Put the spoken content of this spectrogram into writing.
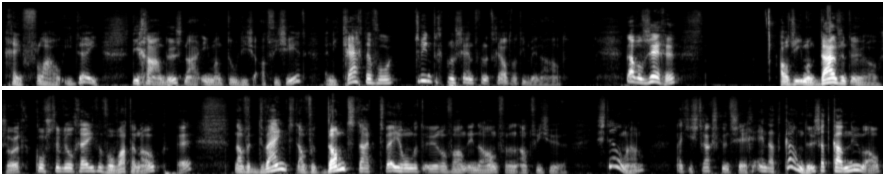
geen flauw idee. Die gaan dus naar iemand toe die ze adviseert. En die krijgt daarvoor 20% van het geld wat hij binnenhaalt. Dat wil zeggen, als je iemand 1000 euro zorgkosten wil geven, voor wat dan ook, hè, dan verdwijnt, dan verdampt daar 200 euro van in de hand van een adviseur. Stel nou dat je straks kunt zeggen, en dat kan dus, dat kan nu al,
